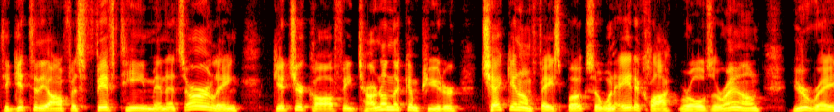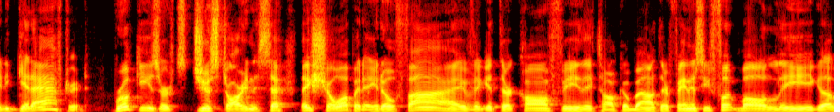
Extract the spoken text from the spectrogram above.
to get to the office 15 minutes early, get your coffee, turn on the computer, check in on Facebook. So when eight o'clock rolls around, you're ready to get after it rookies are just starting to set they show up at 805 they get their coffee they talk about their fantasy football league uh,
